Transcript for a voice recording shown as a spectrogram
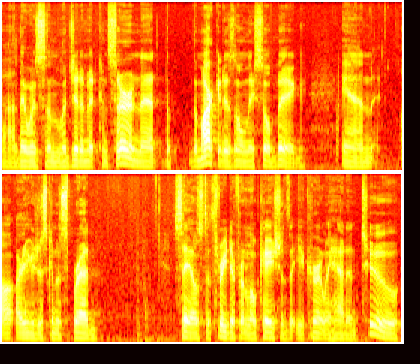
uh, there was some legitimate concern that the, the market is only so big. And uh, are you just going to spread sales to three different locations that you currently had in two?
